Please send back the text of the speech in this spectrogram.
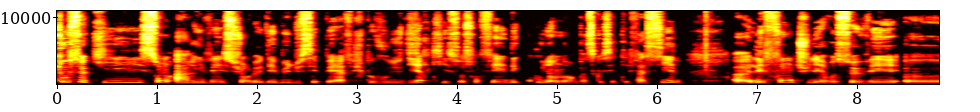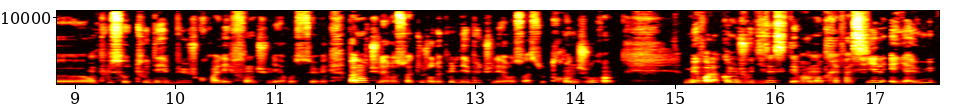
tous ceux qui sont arrivés sur le début du CPF, je peux vous dire qu'ils se sont fait des couilles en or parce que c'était facile. Euh, les fonds, tu les recevais, euh, en plus au tout début, je crois, les fonds, tu les recevais. Bah non, tu les reçois toujours, depuis le début, tu les reçois sous 30 jours. Mais voilà, comme je vous disais, c'était vraiment très facile et il y a eu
